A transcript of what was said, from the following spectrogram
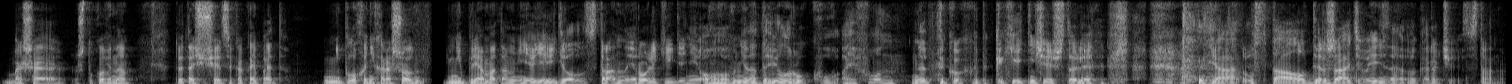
большая штуковина, то это ощущается как iPad. неплохо, не хорошо. Не прямо там, я, я видел странные ролики, где они, о, мне надавил руку iPhone. Ну, это такой какой-то кокетничаешь, что ли? Я устал держать его, я не знаю, короче, странно.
